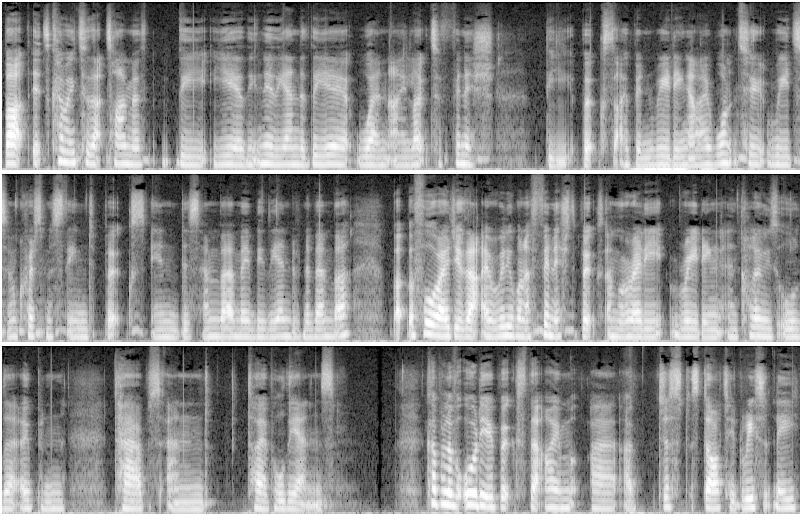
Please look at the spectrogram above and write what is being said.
But it's coming to that time of the year, the, near the end of the year, when I like to finish the books that I've been reading, and I want to read some Christmas themed books in December, maybe the end of November. But before I do that, I really want to finish the books I'm already reading and close all the open tabs and tie up all the ends. A couple of audiobooks that I'm uh, I've just started recently.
